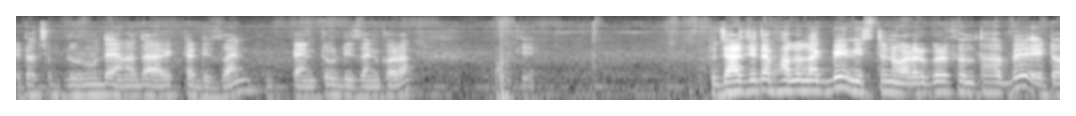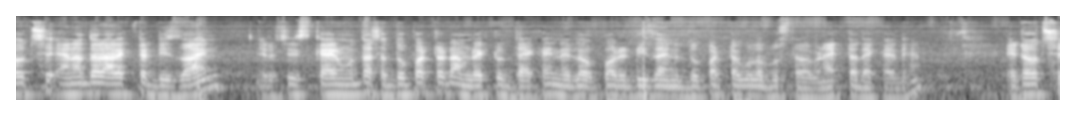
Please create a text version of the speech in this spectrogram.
এটা হচ্ছে ব্লুর মধ্যে আনাদার আরেকটা ডিজাইন প্যান্টও ডিজাইন করা। ওকে তো যার যেটা ভালো লাগবে ইনস্ট্যান্ট অর্ডার করে ফেলতে হবে। এটা হচ্ছে অ্যানাদার আরেকটা ডিজাইন এটা হচ্ছে স্কাইয়ের মধ্যে। আচ্ছা দোপাট্টাটা আমরা একটু দেখাই নিলে পরে ডিজাইনের দোপাট্টাগুলো বুঝতে পারবেন। একটা দেখাই হ্যাঁ এটা হচ্ছে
